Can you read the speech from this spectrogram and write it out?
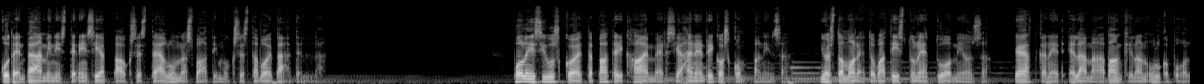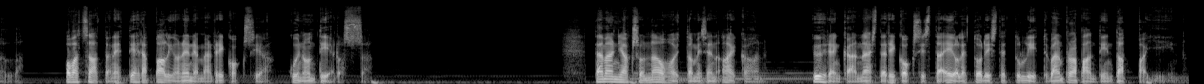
kuten pääministerin sieppauksesta ja lunnasvaatimuksesta voi päätellä. Poliisi uskoo, että Patrick Haimers ja hänen rikoskumppaninsa, joista monet ovat istuneet tuomionsa ja jatkaneet elämää vankilan ulkopuolella, ovat saattaneet tehdä paljon enemmän rikoksia kuin on tiedossa. Tämän jakson nauhoittamisen aikaan yhdenkään näistä rikoksista ei ole todistettu liittyvän Brabantin tappajiin.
